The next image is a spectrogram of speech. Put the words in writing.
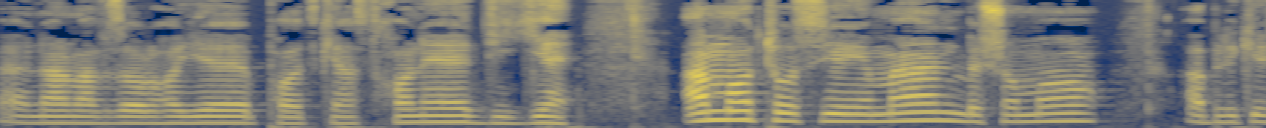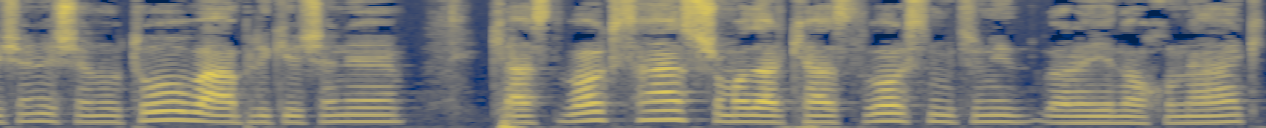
نرم افزارهای پادکست خانه دیگه. اما توصیه من به شما اپلیکیشن شنوتو و اپلیکیشن Castbox هست. شما در Castbox می‌تونید برای ناخونک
